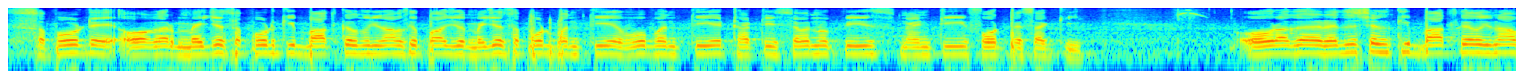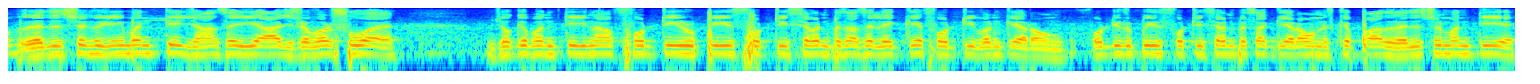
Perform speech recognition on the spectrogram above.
सपोर्ट है, और अगर मेजर सपोर्ट की बात करूँ तो जनाब उसके पास जो मेजर सपोर्ट बनती है, वो बनती है thirty seven rupees ninety four पैसा की। और अगर रेजिस्टेंस की बात करें तो जनाब रेजिस्टेंस यहीं बनती है जहाँ से ये आज रिवर्स हुआ है, जो कि बनती है जनाब फोर्टी रुपीज़ फोर्टी सेवन पैसा से लेके फोर्टी वन के around forty rupees forty seven पैसा के अराउंड इसके पास रेजिस्टेंस बनती है,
